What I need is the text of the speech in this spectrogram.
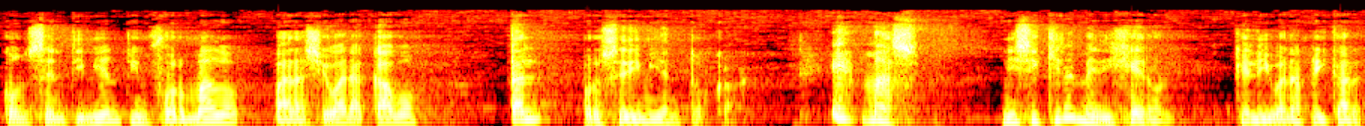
consentimiento informado para llevar a cabo tal procedimiento. Es más, ni siquiera me dijeron que le iban a aplicar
